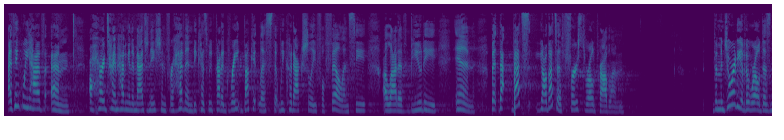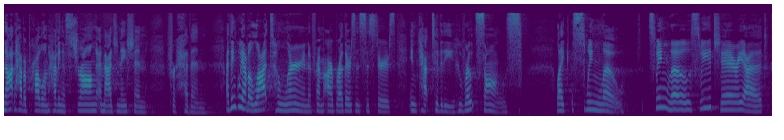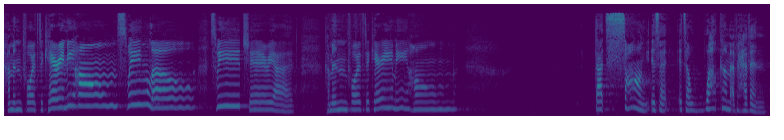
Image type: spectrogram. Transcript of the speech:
I think we have um, a hard time having an imagination for heaven because we've got a great bucket list that we could actually fulfill and see a lot of beauty in. But that, that's, y'all, that's a first world problem. The majority of the world does not have a problem having a strong imagination for heaven. I think we have a lot to learn from our brothers and sisters in captivity who wrote songs like Swing Low Swing low, sweet chariot, coming forth to carry me home. Swing low, sweet chariot, coming forth to carry me home. That song is a, it's a welcome of heaven.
